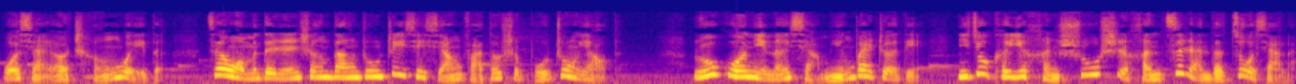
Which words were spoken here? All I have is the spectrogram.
我想要成为的，在我们的人生当中，这些想法都是不重要的。如果你能想明白这点，你就可以很舒适、很自然的坐下来，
